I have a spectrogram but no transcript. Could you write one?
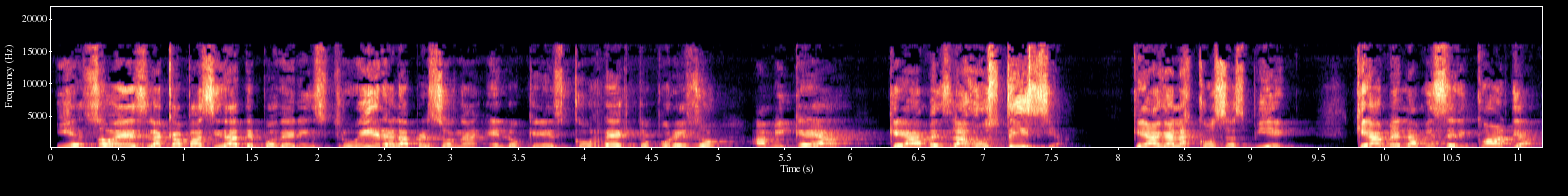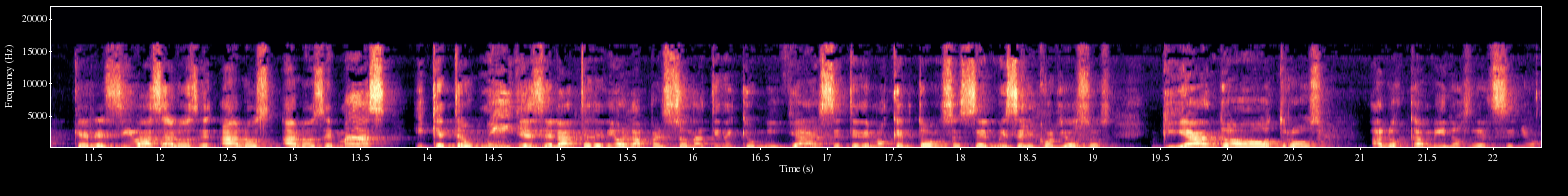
Y eso es la capacidad de poder instruir a la persona en lo que es correcto. Por eso, a Miquea, que ames la justicia, que haga las cosas bien, que ames la misericordia, que recibas a los, a los, a los demás y que te humilles delante de Dios. La persona tiene que humillarse. Tenemos que entonces ser misericordiosos, guiando a otros a los caminos del Señor.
